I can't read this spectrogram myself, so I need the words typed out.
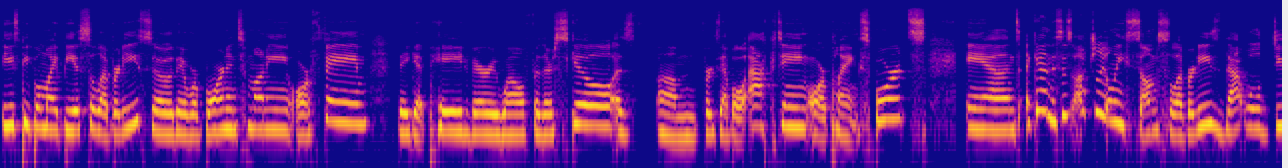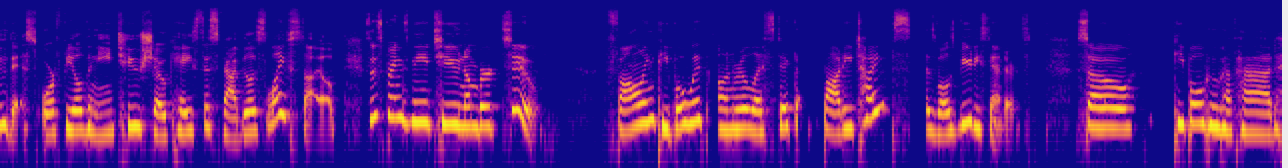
these people might be a celebrity, so they were born into money or fame. They get paid very well for their skill, as um, for example, acting or playing sports. And again, this is actually only some celebrities that will do this or feel the need to showcase this fabulous lifestyle. So this brings me to number two following people with unrealistic body types as well as beauty standards. So, people who have had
